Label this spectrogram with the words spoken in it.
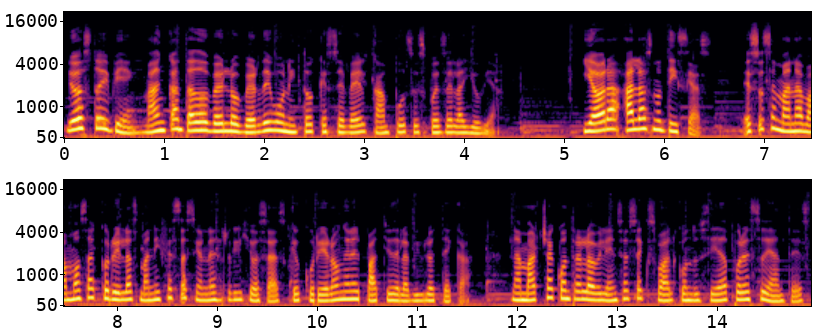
Yo estoy bien. Me ha encantado ver lo verde y bonito que se ve el campus después de la lluvia. Y ahora a las noticias. Esta semana vamos a cubrir las manifestaciones religiosas que ocurrieron en el patio de la biblioteca, la marcha contra la violencia sexual conducida por estudiantes,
